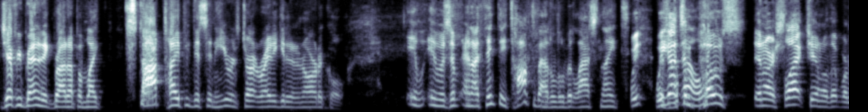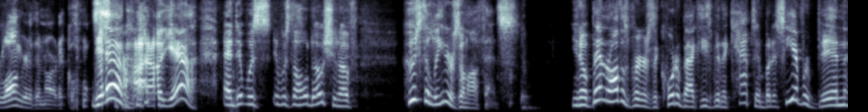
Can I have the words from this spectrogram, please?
Geoffrey Benedict brought up. I'm like, stop typing this in here and start writing it in an article it, it was, and I think they talked about it a little bit last night. We we got well. some posts in our Slack channel that were longer than articles. Yeah, uh, yeah, and it was it was the whole notion of who's the leaders on offense. You know, Ben Roethlisberger is the quarterback. He's been the captain, but has he ever been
